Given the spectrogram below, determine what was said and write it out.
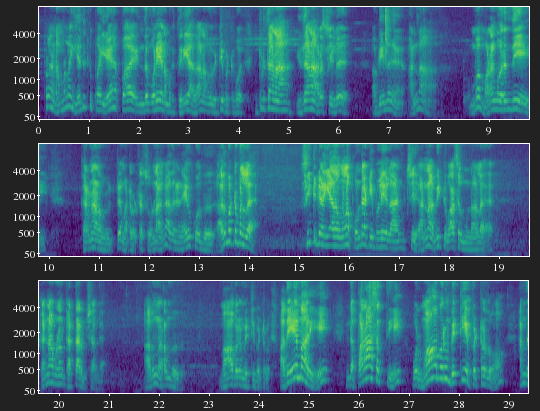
இப்போலாம் நம்மளாம் எதுக்குப்பா ஏன்ப்பா இந்த முறையை நமக்கு தெரியாதா? நம்ம வெற்றி பெற்று போய் இப்படித்தானா? இதுதானா அரசியல்? அப்படின்னு அண்ணா ரொம்ப மனம் வருந்தி கருணாநிதிக்கிட்ட மற்றவர்கிட்ட சொன்னாங்க. அது நினைவுக்கு வந்தது. அது மட்டும் இல்லை சீட்டு கிடைக்காதவங்கெல்லாம் பொண்டாட்டி பிள்ளைகளை அனுப்பிச்சு அண்ணா வீட்டு வாசல் முன்னால் கண்ணாபுண்ணான்னு கத்த ஆரம்பித்தாங்க அதுவும் நடந்தது. மாபெரும் வெற்றி பெற்றது அதே மாதிரி இந்த பராசக்தி ஒரு மாபெரும் வெற்றியை பெற்றதும் அந்த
